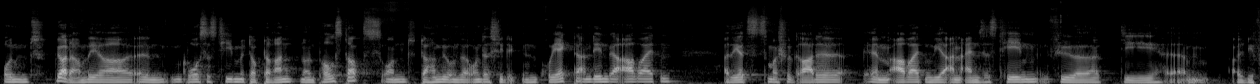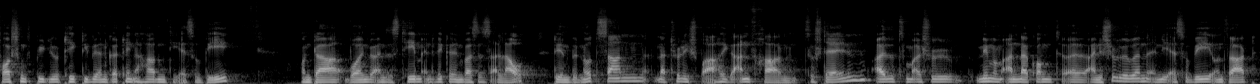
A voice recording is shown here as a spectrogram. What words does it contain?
und ja, da haben wir ja ähm, ein großes Team mit Doktoranden und Postdocs und da haben wir unsere unterschiedlichen Projekte, an denen wir arbeiten. Also jetzt zum Beispiel gerade ähm, arbeiten wir an einem System für die, ähm, also die Forschungsbibliothek, die wir in Göttingen haben, die SOB. Und da wollen wir ein System entwickeln, was es erlaubt, den Benutzern natürlich sprachige Anfragen zu stellen. Also zum Beispiel, nehmen wir mal an, da kommt äh, eine Schülerin in die SOB und sagt,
